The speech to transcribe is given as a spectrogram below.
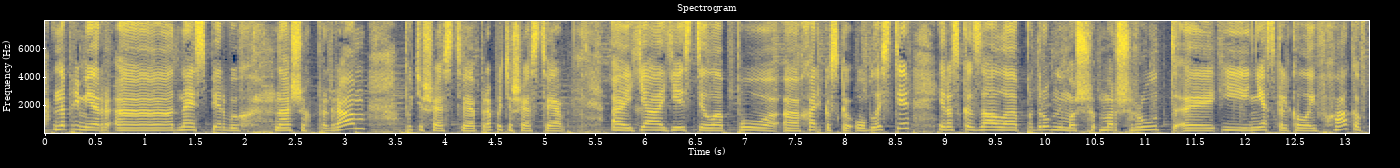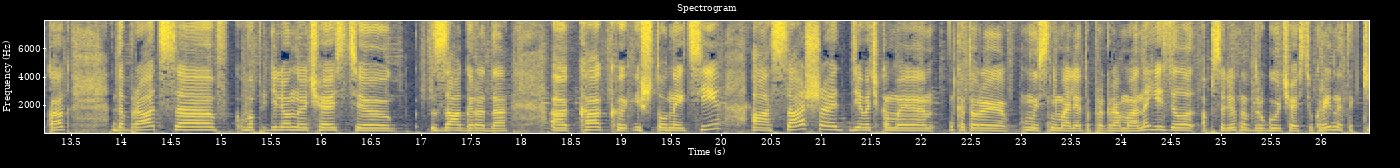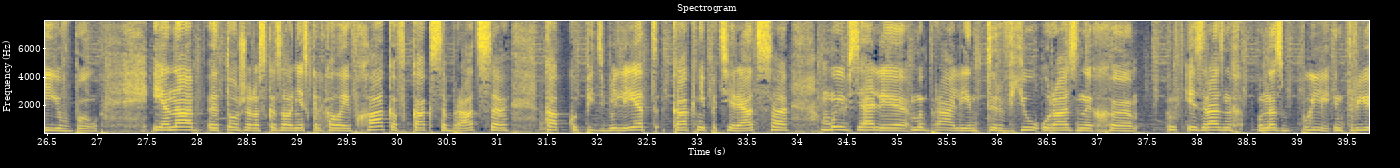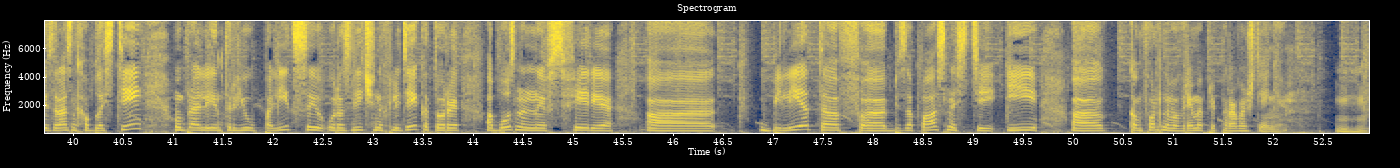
Например, э, одна из первых наших программ путешествия, про путешествия. Э, Я ездила по э, Харьковской области и рассказала подробный маршрут э, и несколько лайфхаков, как добраться в, в определенную часть э, загорода, э, как и что найти. А Саша, девочка моя, которая мы снимали эту программу, она ездила абсолютно в другую часть Украины, это Киев был. И она э, тоже рассказала несколько лайфхаков, как собраться, как купить билет, как не потеряться. Мы взяли, мы брали интервью у разных, э, из разных, у нас были интервью из разных областей, мы брали интервью у полиции, у различных людей, которые обознаны в сфере а, билетов, а, безопасности и а, комфортного времяпрепровождения. Мгм.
